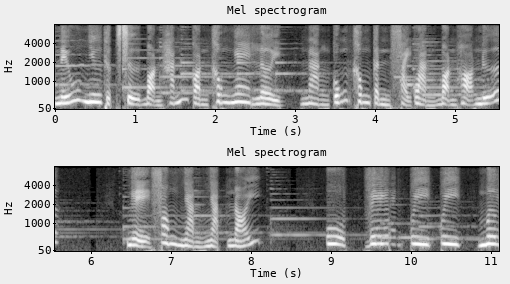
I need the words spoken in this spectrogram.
Nếu như thực sự bọn hắn còn không nghe lời, nàng cũng không cần phải quản bọn họ nữa. Nghệ Phong nhàn nhạt nói. U, V, Quy, Quy, Mơ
